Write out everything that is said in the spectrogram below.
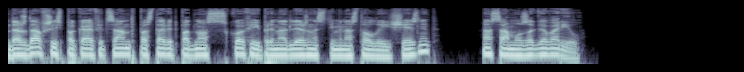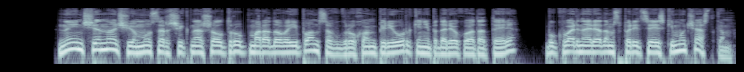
Дождавшись, пока официант поставит поднос с кофе и принадлежностями на стол и исчезнет, Асаму заговорил. Нынче ночью мусорщик нашел труп молодого японца в глухом переулке неподалеку от отеля, буквально рядом с полицейским участком.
